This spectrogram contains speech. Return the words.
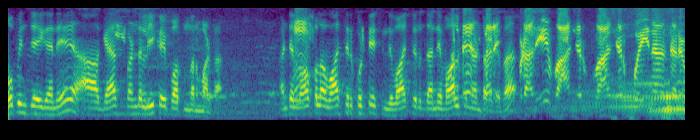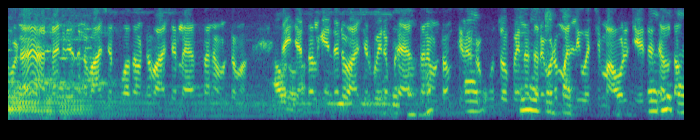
ఓపెన్ చేయగానే ఆ గ్యాస్ బండ లీక్ అయిపోతుంది అనమాట అంటే లోపల వాచర్ కొట్టేసింది. వాచర్ దాన్ని వాల్పిన్ అంటారు కదా. ఇప్పుడు అది వాషర్ వాషర్ పోయినా సరే కూడా అట్లాంటిది ఏదైనా వాషర్ పోతా ఉంటే వాషర్లు వేస్తానే ఉంటాం. జనరల్గా ఏంటంటే వాషర్ పోయినప్పుడు వేస్తానే ఉంటాం. సిలిండర్ కూర్చోపోయినా సరే కూడా మళ్ళీ వచ్చి మా వాళ్ళు చేసేసి వెళ్తాం.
